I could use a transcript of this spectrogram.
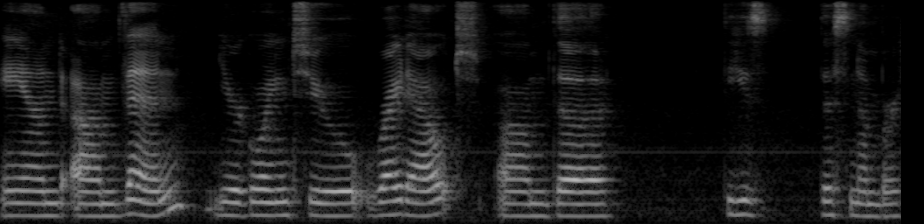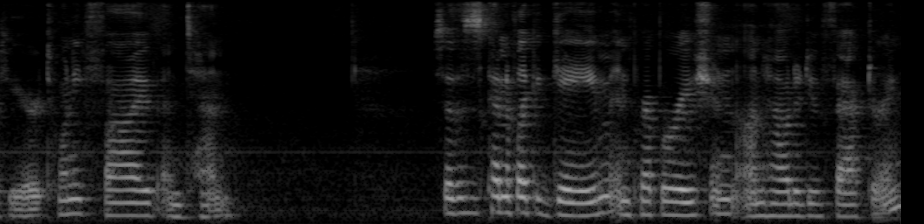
and um, then you're going to write out um, the these this number here, 25 and 10. So this is kind of like a game in preparation on how to do factoring.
